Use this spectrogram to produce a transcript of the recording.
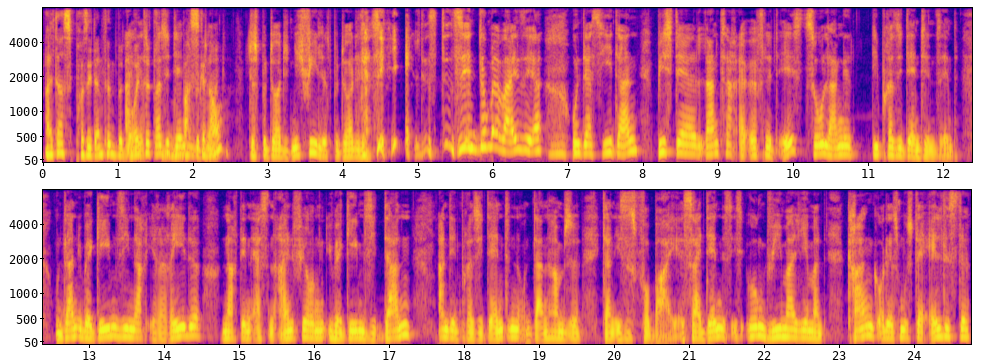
Alterspräsidentin bedeutet Alterspräsidentin was genau? bedeutet, genau? Das bedeutet nicht viel, das bedeutet, dass sie die Älteste sind, dummerweise, ja. Und dass sie dann, bis der Landtag eröffnet ist, so lange die Präsidentin sind. Und dann übergeben sie nach ihrer Rede, nach den ersten Einführungen, übergeben sie dann an den Präsidenten und dann haben sie, dann ist es vorbei. Es sei denn, es ist irgendwie mal jemand krank oder es muss der Älteste,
